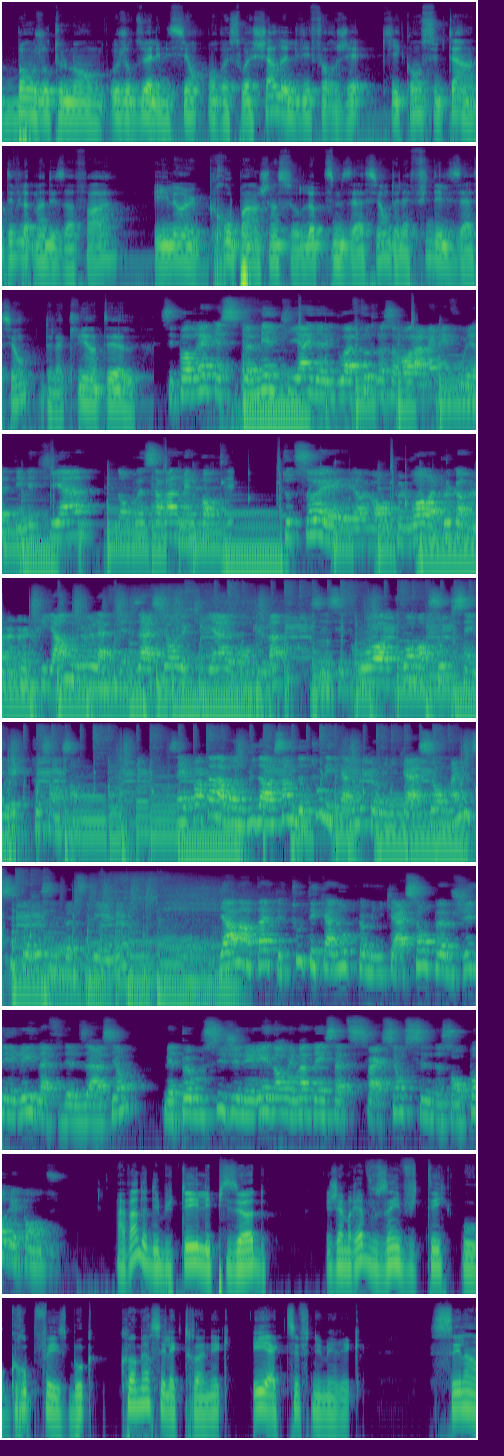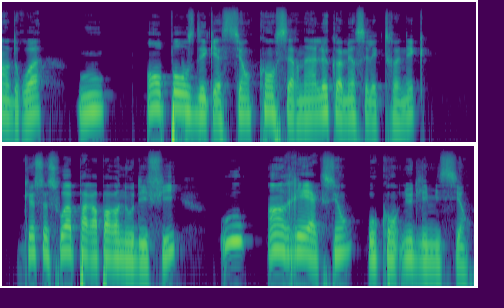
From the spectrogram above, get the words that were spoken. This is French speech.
Bonjour tout le monde. Aujourd'hui à l'émission, on reçoit Charles-Olivier Forget, qui est consultant en développement des affaires et il a un gros penchant sur l'optimisation de la fidélisation de la clientèle. C'est pas vrai que si tu as 1000 clients, ils doivent tous recevoir la même infolette. Tes 1000 clients n'ont pas nécessairement le même portrait. Tout ça, on peut le voir un peu comme un, triangle, la fidélisation, le client, le concurrent. C'est trois, trois morceaux qui s'imbriquent tous ensemble. C'est important d'avoir une vue d'ensemble de tous les canaux de communication, même si tu as juste une petite PME. Garde en tête que tous tes canaux de communication peuvent générer de la fidélisation, mais peuvent aussi générer énormément d'insatisfaction s'ils ne sont pas répondus. Avant de débuter l'épisode, j'aimerais vous inviter au groupe Facebook Commerce électronique et actifs numériques. C'est l'endroit où on pose des questions concernant le commerce électronique, que ce soit par rapport à nos défis ou en réaction au contenu de l'émission.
